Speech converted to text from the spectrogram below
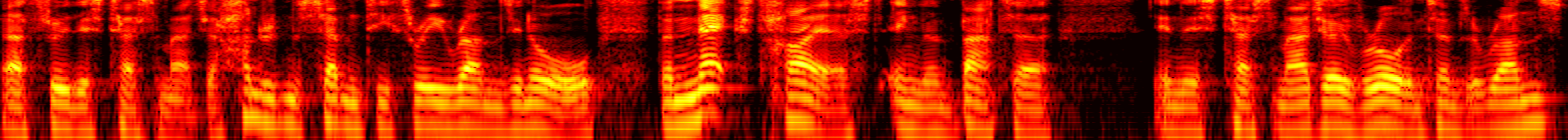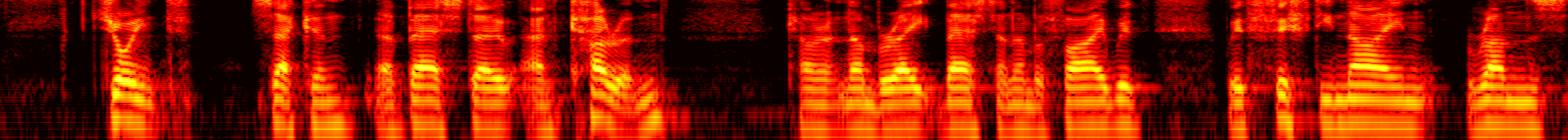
uh, through this Test match, 173 runs in all. The next highest England batter in this Test match overall in terms of runs. Joint second, uh, Bairstow and Curran current number eight best and number five with with 59 runs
